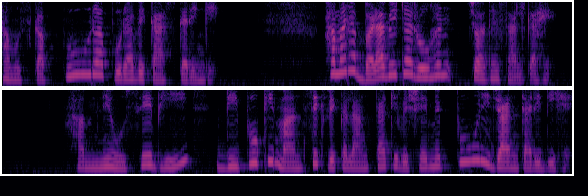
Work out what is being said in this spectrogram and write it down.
हम उसका पूरा पूरा विकास करेंगे। हमारा बड़ा बेटा रोहन चौदह साल का है। हमने उसे भी दीपू की मानसिक विकलांगता के विषय में पूरी जानकारी दी है।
